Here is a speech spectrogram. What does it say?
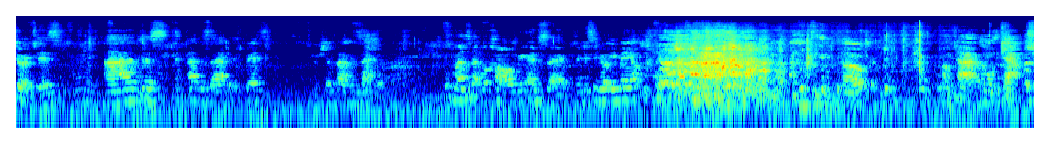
churches, I just, I decided it's best if I resign. The president will call me and say, did you see your email? no. I'm tired, I'm on the couch.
